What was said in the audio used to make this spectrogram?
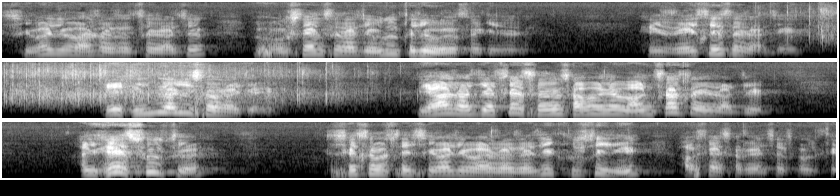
शिवाजी महाराजांचं राज्य भोसल्यांचं राज्य म्हणून कधी ओळखलं गेलं नाही हे रयतेचं राज्य आहे हे हिंदवी स्वराज्य आहे या राज्याच्या सर्वसामान्य माणसाचं हे राज्य आहे आणि हे सूत्र छत्रपती शिवाजी महाराजांनी कृतीने अशा सगळ्यांच्या समोर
